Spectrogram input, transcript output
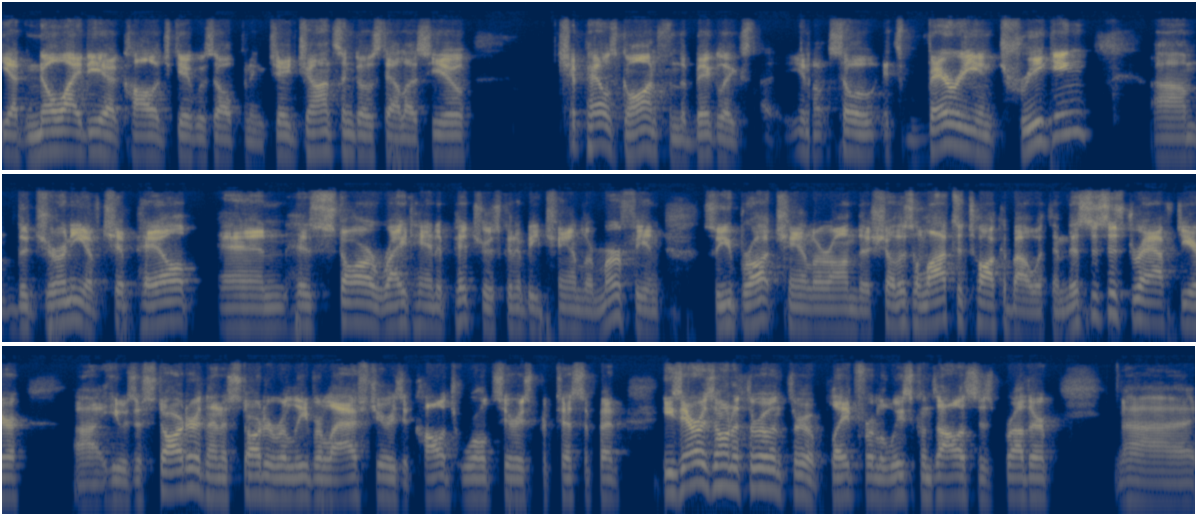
He had no idea a college gig was opening. Jay Johnson goes to LSU. Chip Hale's gone from the big leagues, uh, you know, so it's very intriguing um, the journey of Chip Hale and his star right-handed pitcher is going to be Chandler Murphy. And so you brought Chandler on the show. There's a lot to talk about with him. This is his draft year. Uh, he was a starter, then a starter reliever last year. He's a College World Series participant. He's Arizona through and through. Played for Luis Gonzalez's brother uh,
